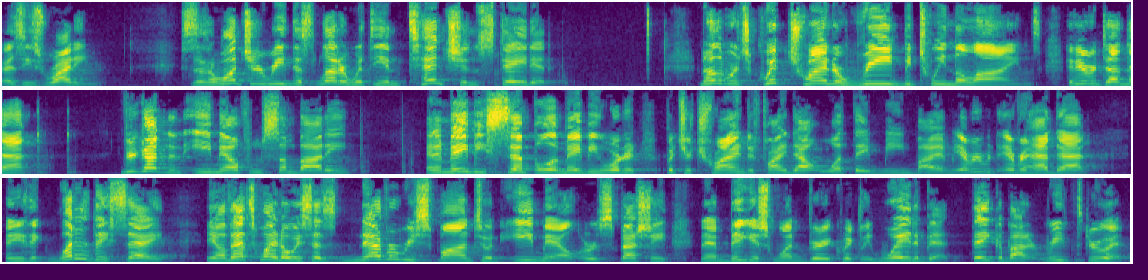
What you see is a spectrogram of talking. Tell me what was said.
as he's writing. He says, I want you to read this letter with the intention stated. In other words, quit trying to read between the lines. Have you ever done that? Have you gotten an email from somebody? And it may be simple, it may be worded, but you're trying to find out what they mean by it. You ever ever had that? And you think, what did they say? You know, that's why it always says never respond to an email or especially an ambiguous one very quickly. Wait a bit, think about it, read through it.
